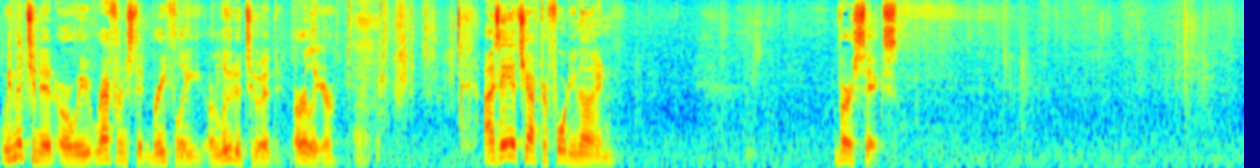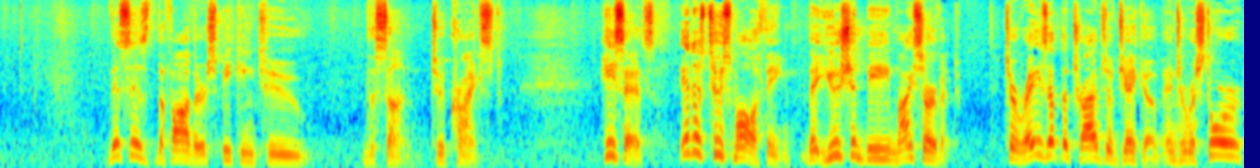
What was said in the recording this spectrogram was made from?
We mentioned it or we referenced it briefly or alluded to it earlier. Isaiah chapter 49, verse 6. This is the Father speaking to the Son, to Christ. He says, It is too small a thing that you should be my servant, to raise up the tribes of Jacob and to restore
